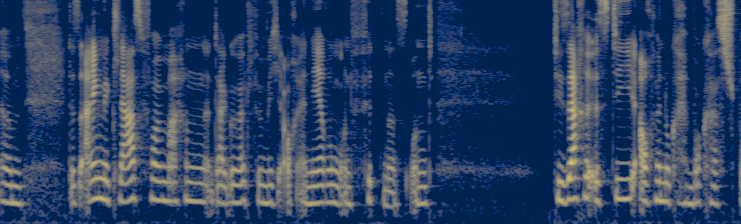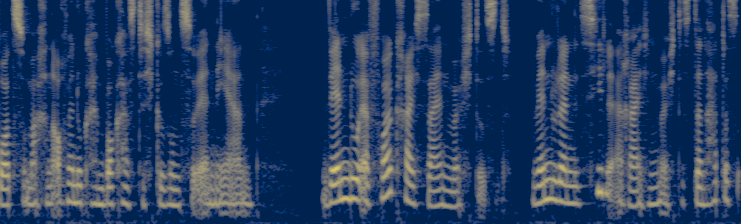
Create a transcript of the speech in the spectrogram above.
Ähm, das eigene Glas voll machen, da gehört für mich auch Ernährung und Fitness. Und die Sache ist die, auch wenn du keinen Bock hast, Sport zu machen, auch wenn du keinen Bock hast, dich gesund zu ernähren, wenn du erfolgreich sein möchtest, wenn du deine Ziele erreichen möchtest, dann hat das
